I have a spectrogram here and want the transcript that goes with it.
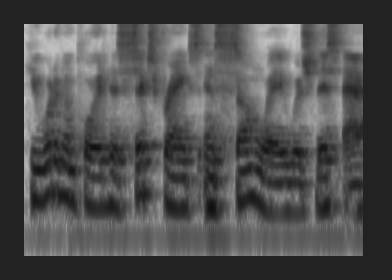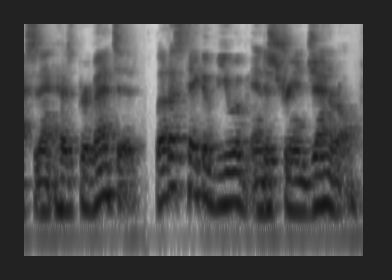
he would have employed his six francs in some way which this accident has prevented. Let us take a view of industry in general.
